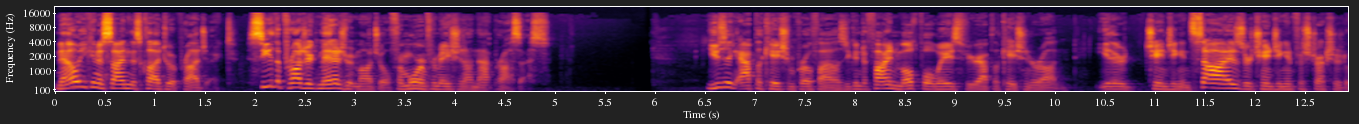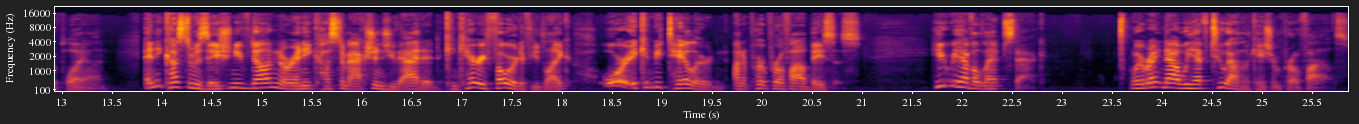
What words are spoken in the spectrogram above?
Now you can assign this cloud to a project. See the project management module for more information on that process. Using application profiles, you can define multiple ways for your application to run either changing in size or changing infrastructure to deploy on. Any customization you've done or any custom actions you've added can carry forward if you'd like, or it can be tailored on a per profile basis. Here we have a LAMP stack, where right now we have two application profiles.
